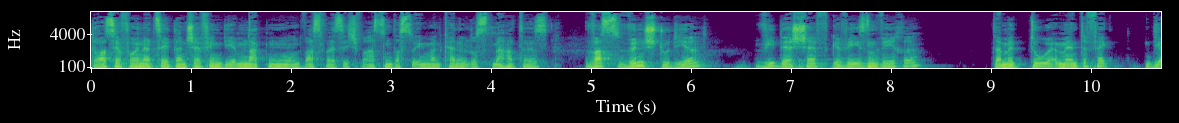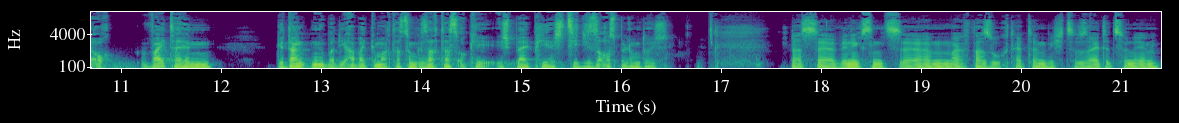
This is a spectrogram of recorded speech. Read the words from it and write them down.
du hast ja vorhin erzählt, dein Chef hing dir im Nacken und was weiß ich was und dass du irgendwann keine Lust mehr hattest. Was wünschst du dir, wie der Chef gewesen wäre, damit du im Endeffekt dir auch weiterhin Gedanken über die Arbeit gemacht hast und gesagt hast, okay, ich bleib hier, ich ziehe diese Ausbildung durch. Dass er wenigstens äh, mal versucht hätte, mich zur Seite zu nehmen,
